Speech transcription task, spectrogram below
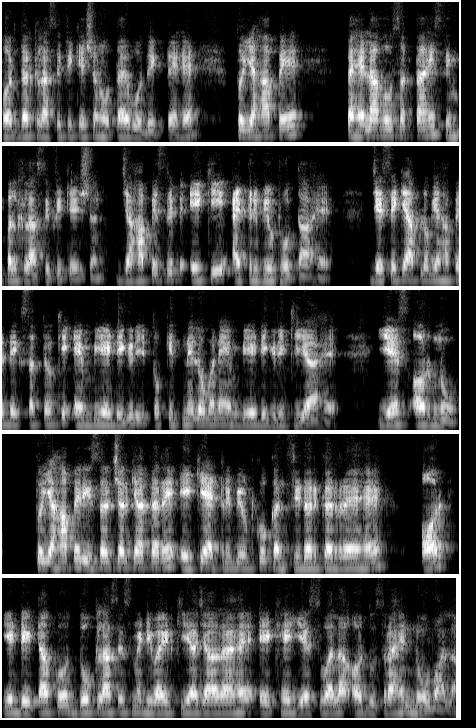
फर्दर क्लासिफिकेशन होता है वो देखते हैं। तो यहाँ पे पहला हो सकता है सिंपल क्लासिफिकेशन जहाँ पे सिर्फ़ एक ही एट्रीब्यूट होता है। जैसे कि आप लोग यहाँ पे देख सकते हो कि एमबीए डिग्री तो कितने लोगों ने एमबीए डिग्री किया है? येस और नो तो यहाँ पे रिसर्चर क्या कर रहे हैं? एक ही एट्रीब्यूट को कंसिडर कर रहे हैं और ये डेटा को दो क्लासेस में डिवाइड किया जा रहा है, एक है येस वाला और दूसरा है नो वाला।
